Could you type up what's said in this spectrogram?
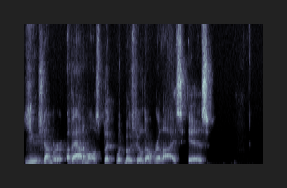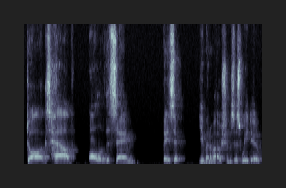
huge number of animals. But what most people don't realize is dogs have all of the same basic human emotions as we do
